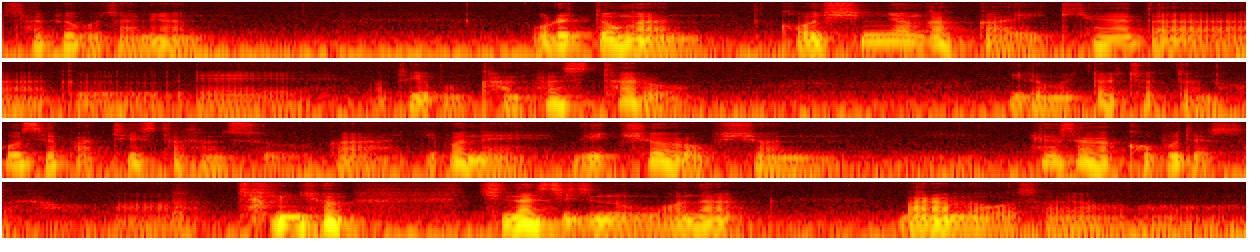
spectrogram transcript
살펴보자면 오랫동안 거의 10년 가까이 캐나다 그의 어떻게 보면 간판 스타로 이름을 떨쳤던 호세 바티스타 선수가 이번에 뮤추얼 옵션 행사가 거부됐어요. 아, 작년 지난 시즌은 워낙 말아먹어서요. 어,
